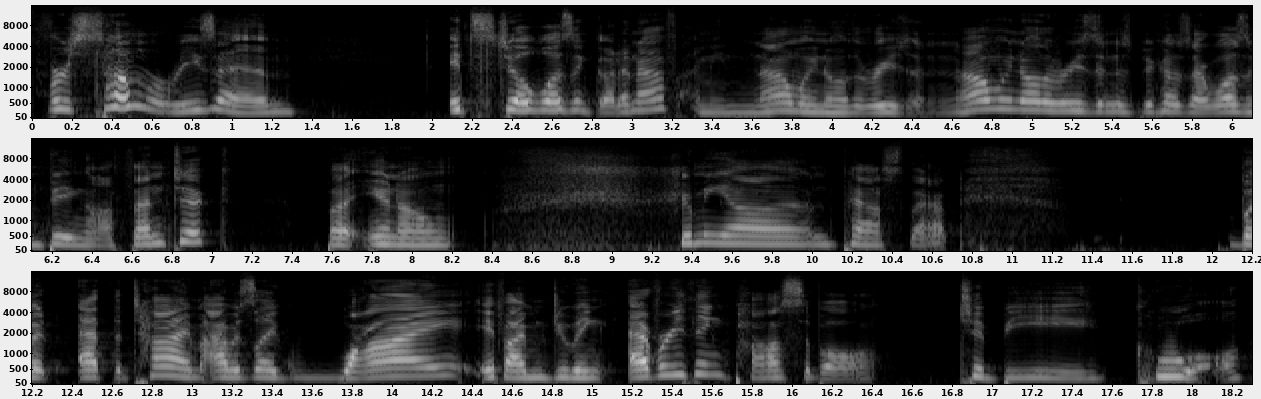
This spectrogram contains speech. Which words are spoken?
for some reason, it still wasn't good enough. I mean, now we know the reason. Now we know the reason is because I wasn't being authentic. But, you know, shimmy on past that. But at the time, I was like, why, if I'm doing everything possible to be cool,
